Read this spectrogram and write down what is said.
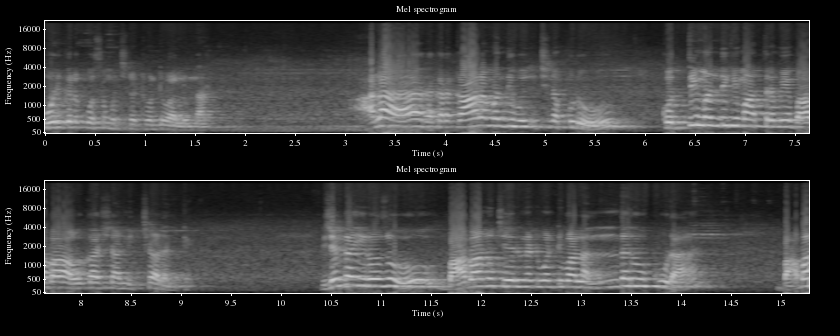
కోరికల కోసం వచ్చినటువంటి వాళ్ళు ఉన్నారు. అలా రకరకాల మంది వచ్చినప్పుడు కొద్ది మందికి మాత్రమే బాబా అవకాశాన్ని ఇచ్చాడంటే. నిజంగా ఈరోజు బాబాను చేరినటువంటి వాళ్ళందరూ కూడా బాబా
